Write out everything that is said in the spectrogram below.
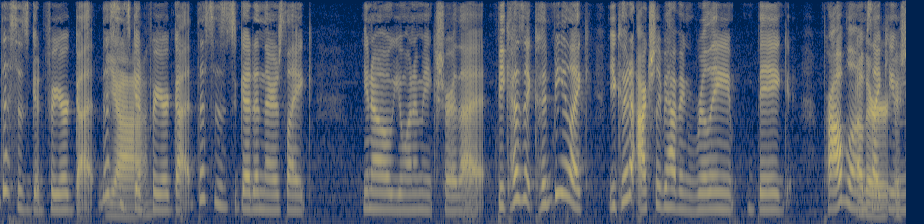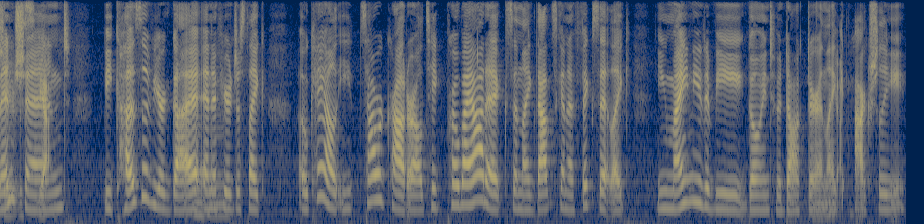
this is good for your gut. This is good for your gut. This is good. And there's like, you know, you want to make sure that because it could be like, you could actually be having really big problems, Other like you issues, yeah. mentioned, because of your gut. And Mm-hmm. if you're just like, okay, I'll eat sauerkraut or I'll take probiotics and like that's going to fix it, like you might need to be going to a doctor and like Yeah. actually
